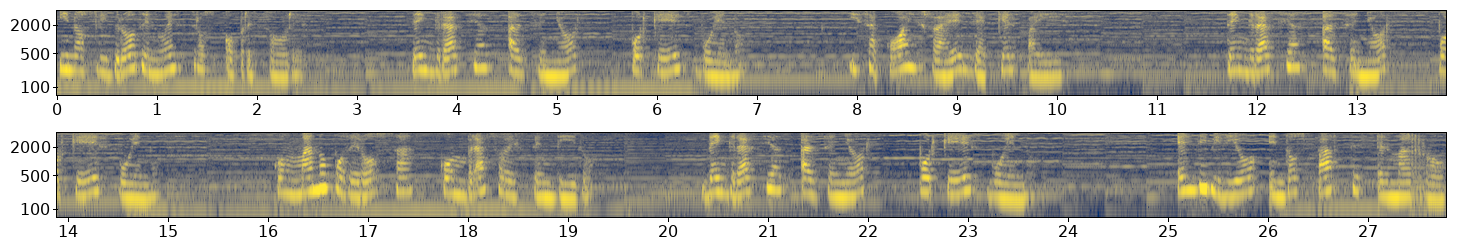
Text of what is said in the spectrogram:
y nos libró de nuestros opresores. Den gracias al Señor porque es bueno y sacó a Israel de aquel país. Den gracias al Señor porque es bueno. Con mano poderosa con brazo extendido. Den gracias al Señor porque es bueno. Él dividió en dos partes el mar rojo.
